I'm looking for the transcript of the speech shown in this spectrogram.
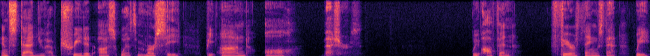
Instead, you have treated us with mercy beyond all measures. We often fear things that we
